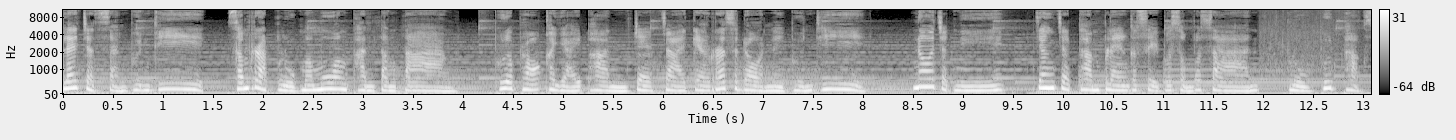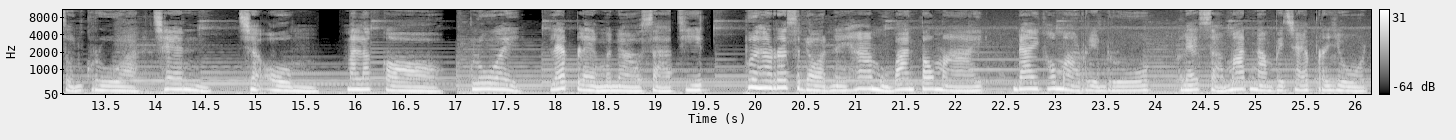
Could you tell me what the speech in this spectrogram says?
และจัดสรรพื้นที่สำหรับปลูกมะม่วงพันธุ์ต่างๆ เพื่อเพาะขยายพันธุ์แจกจ่ายแก่รัษฎรในพื้นที่ นอกจากนี้ยังจัดทำแปลงเกษตรผสมผสาน ปลูกพืชผักสวนครัว เช่น ชะอม มะละกอ กล้วย และแปลงมะนาวสาธิต เพื่อให้รัษฎรใน 5 หมู่บ้านเป้าหมาย ได้เข้ามาเรียนรู้ และสามารถนำไปใช้ประโยชน์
